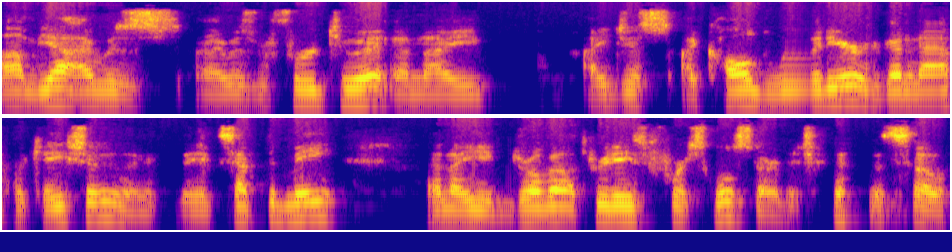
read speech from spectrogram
um, yeah, I was I was referred to it, and I I just I called Whittier, got an application, they, they accepted me, and I drove out three days before school started. so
